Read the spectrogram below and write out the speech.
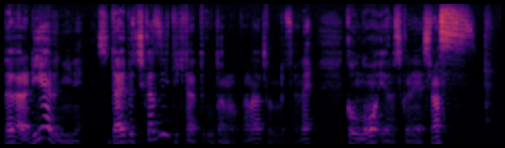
だからリアルにねだいぶ近づいてきたってことなのかなと思いますよね。今後もよろしくお願いします。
